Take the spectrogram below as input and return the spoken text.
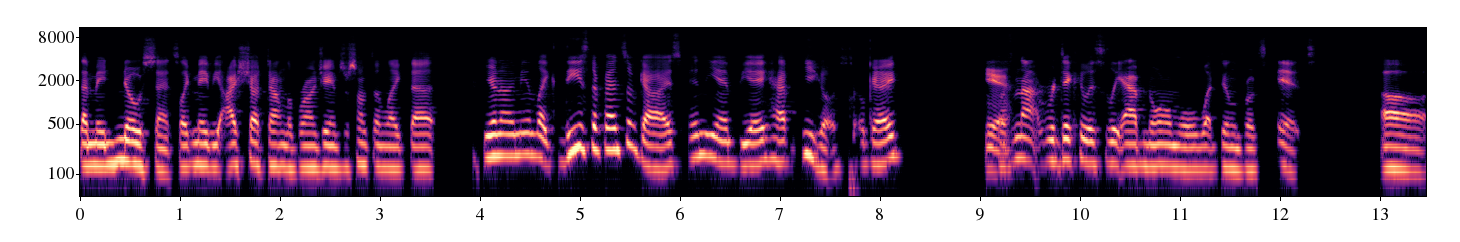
that made no sense. Like maybe I shut down LeBron James or something like that. You know what I mean? Like these defensive guys in the NBA have egos, okay? So Yeah. It's not ridiculously abnormal what Dillon Brooks is. Uh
